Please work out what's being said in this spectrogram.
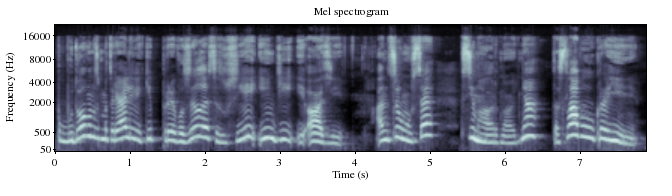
побудований з матеріалів, які привозилися з усієї Індії і Азії. А на цьому все. Всім гарного дня та слава Україні!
